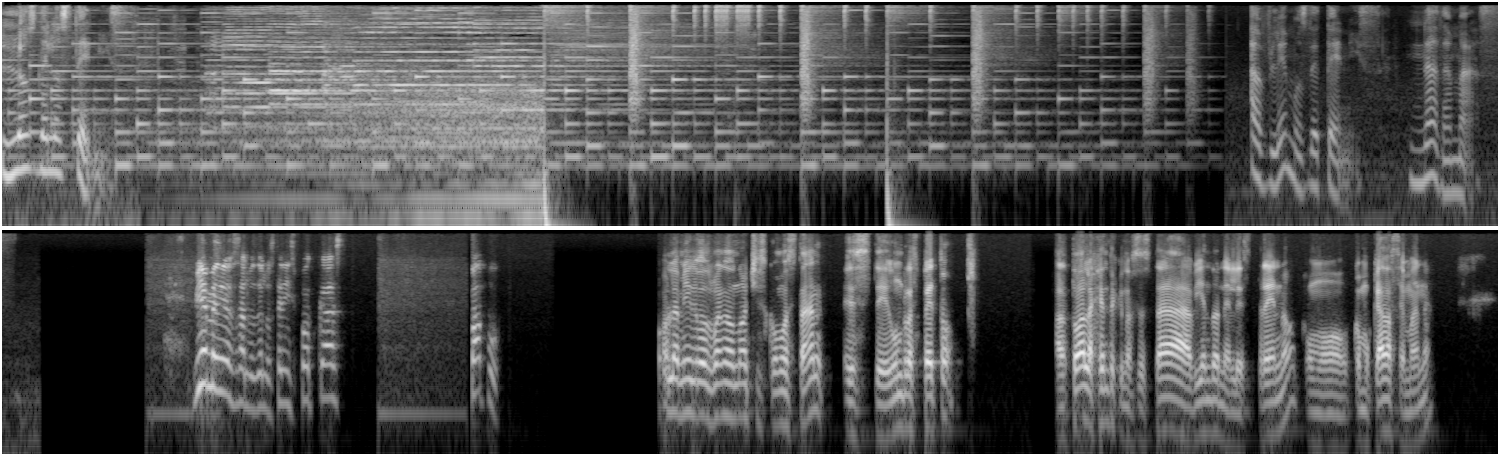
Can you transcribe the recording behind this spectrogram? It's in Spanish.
los de los tenis. Hablemos de tenis, nada más. Bienvenidos a los de los tenis podcast. Papu. Hola amigos, buenas noches, ¿cómo están? Este, un respeto a toda la gente que nos está viendo en el estreno, como, como cada semana,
